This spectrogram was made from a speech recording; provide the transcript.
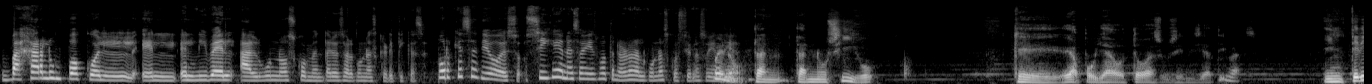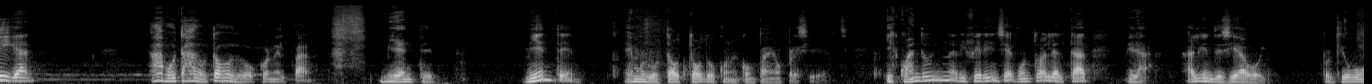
bajarle un poco el, nivel a algunos comentarios, a algunas críticas. ¿Por qué se dio eso? ¿Sigue en ese mismo tenor en algunas cuestiones hoy en día? Bueno, tan, tan nocivo que he apoyado todas sus iniciativas. Intrigan, ha votado todo con el PAN. Mienten, mienten. Hemos votado todo con el compañero presidente. Y cuando hay una diferencia con toda lealtad, mira, alguien decía hoy, porque hubo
